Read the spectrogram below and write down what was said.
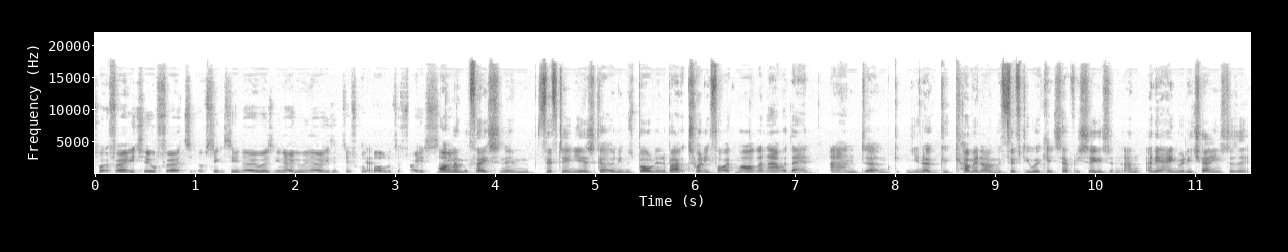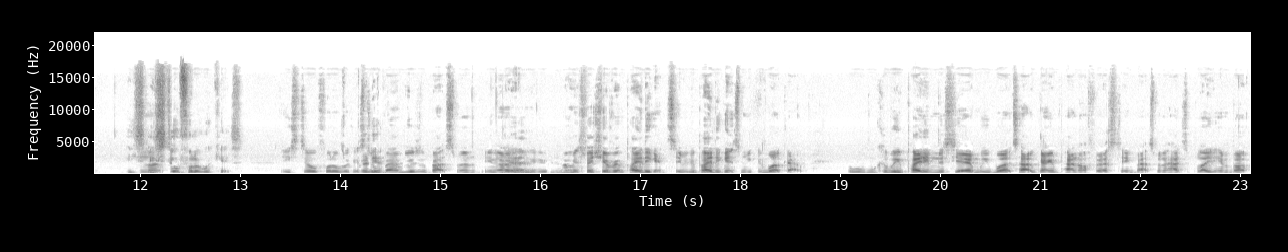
32 or 30 or 16 overs. You know, we know he's a difficult yeah. bowler to face. So. I remember facing him 15 years ago, and he was bowling about 25 mile an hour then, and um, you know, coming home with 50 wickets every season, and, and it ain't really changed, does it? He's, no. he's still full of wickets. He's still full of wickets, Brilliant. still bamboozles batsmen. You know, yeah. I mean, especially if you haven't played against him. If you played against him, you can work out. Because we played him this year and we worked out a game plan our first team batsman how to play him. But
